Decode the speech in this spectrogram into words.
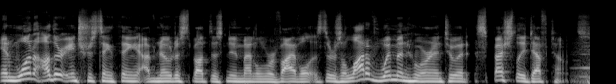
And one other interesting thing I've noticed about this nu metal revival is there's a lot of women who are into it, especially Deftones.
